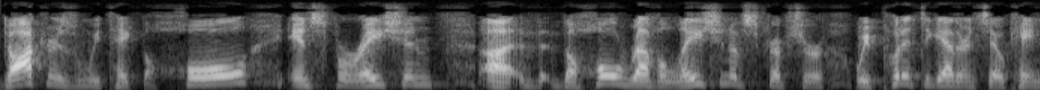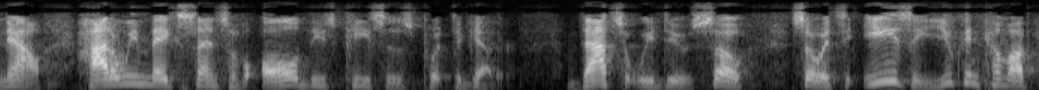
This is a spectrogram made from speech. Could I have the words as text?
Doctrine is when we take the whole inspiration, uh, the, the whole revelation of Scripture, we put it together and say, okay, now, how do we make sense of all of these pieces put together? That's what we do. So, so it's easy. You can come up,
